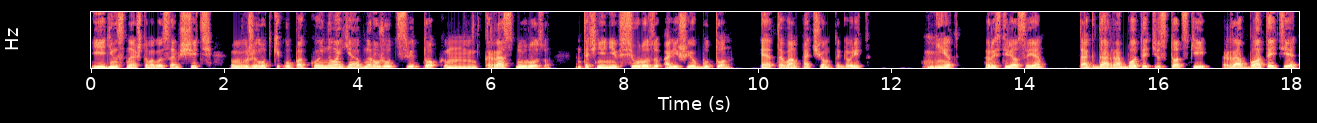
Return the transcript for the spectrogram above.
Единственное, что могу сообщить, в желудке у покойного я обнаружил цветок, красную розу. Точнее, не всю розу, а лишь ее бутон. Это вам о чем-то говорит?» «Нет», – растерялся я. «Тогда работайте, Стоцкий, работайте.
